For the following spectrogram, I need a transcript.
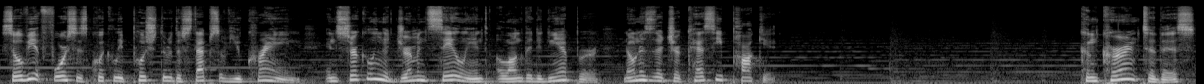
Soviet forces quickly pushed through the steppes of Ukraine, encircling a German salient along the Dnieper known as the Cherkassy Pocket Concurrent to this,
